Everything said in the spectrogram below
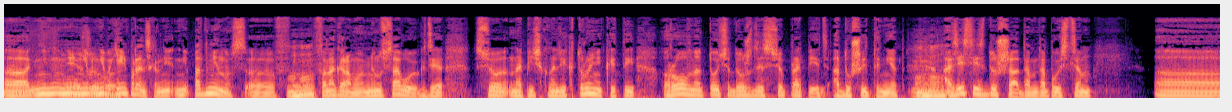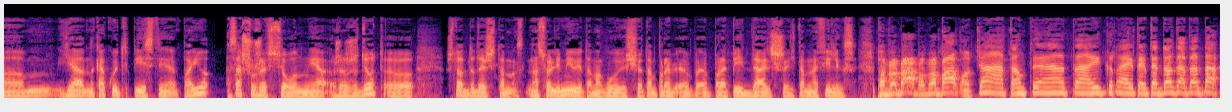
А, не- не- не- не- я неправильно сказал, не, не под минус э, фонограмму, минусовую, где все напичкано электроникой, ты ровно точно должен здесь все пропеть, а души-то нет. А здесь есть душа, там, допустим, я на какой-то песне пою, а Саша уже все, он меня уже ждет, э, что дальше, там, на соли ми я там могу еще там э, пропеть дальше, или там на филингс. па па па па па па та там та та играй, та та да да да да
